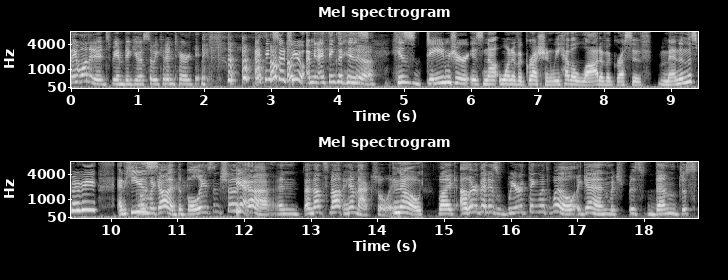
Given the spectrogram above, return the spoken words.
they wanted it to be ambiguous so we could interrogate it. I think so too. I mean, I think that his Yeah. his danger is not one of aggression. We have a lot of aggressive men in this movie, and he oh is. oh my god, the bullies and shit. Yeah. yeah, and and that's not him actually. no. Like other than his weird thing with Will, again, which is them just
